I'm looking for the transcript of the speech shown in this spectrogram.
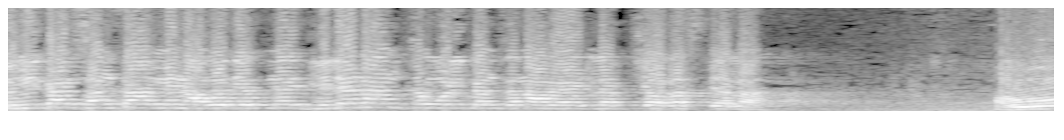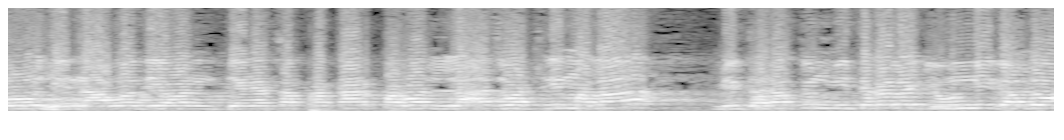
तुम्ही काय सांगता? आम्ही नावं देत नाही. दिलं ना आमचं मुळीकांचं नाव ऍडलॅबच्या रस्त्याला. अहो हे नावं देवाण देण्याचा प्रकार परवा लाज वाटली मला. मी घरातून मित्राला घेऊन निघालो.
